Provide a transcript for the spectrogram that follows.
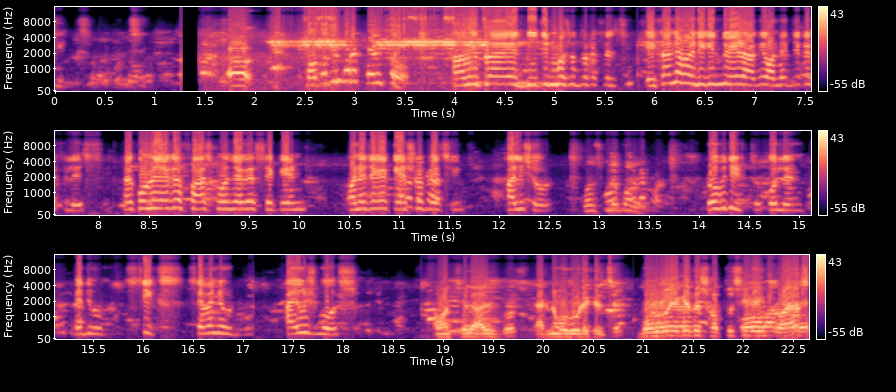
সিক্স কতদিন ধরে খেলছো? আমি প্রায় দু তিন বছর ধরে খেলছি। এখানে হয়নি কিন্তু এর আগে অনেক জায়গায় খেলেছি। আর কোনো জায়গায় ফার্স্ট কোনো জায়গায় সেকেন্ড অনেক জায়গায় ক্যাশও পেয়েছি। হালিশোর রবিতীর্থ করলেন বেদি সিক্স সেভেনে উঠবো। আয়ুষ বোস। আমার ছেলে আয়ুষ বোস এক নম্বর বোর্ডে খেলছে। বলব এক্ষেত্রে সপ্তশীল এই প্রয়াস।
